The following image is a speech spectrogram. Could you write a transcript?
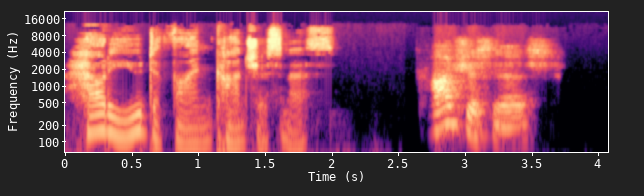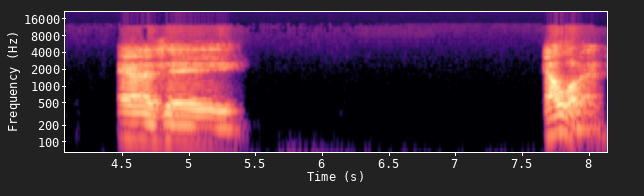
how do you define consciousness? Consciousness as a element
